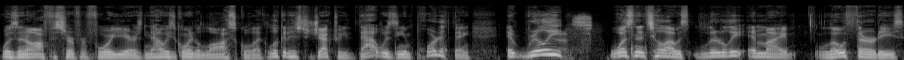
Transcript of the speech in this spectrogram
was an officer for four years. Now he's going to law school. Like, look at his trajectory. That was the important thing. It really yes. wasn't until I was literally in my low 30s,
